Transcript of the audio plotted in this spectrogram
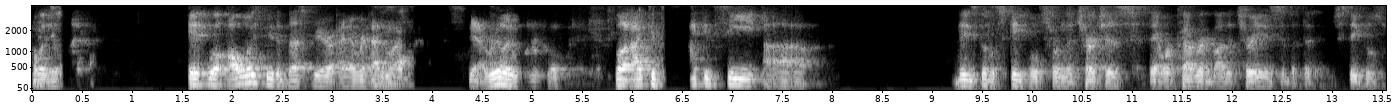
Just it will always be the best beer I ever had in my life. Yeah, really wonderful. But I could I could see uh, these little steeples from the churches that were covered by the trees, but the steeples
